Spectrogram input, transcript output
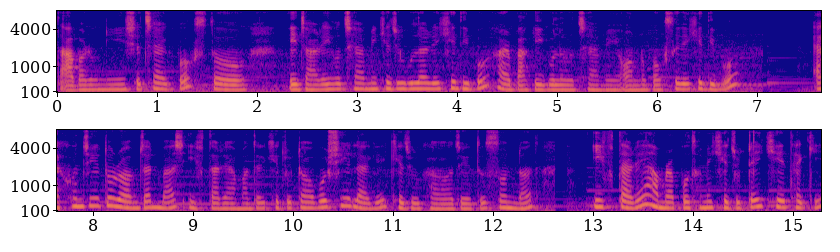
তা আবারও নিয়ে এসেছে এক বক্স তো এই জারে হচ্ছে আমি খেজুরগুলো রেখে দিব। আর বাকিগুলো হচ্ছে আমি অন্য বক্সে রেখে দিব। এখন যেহেতু রমজান মাস, ইফতারে আমাদের খেজুরটা অবশ্যই লাগে, খেজুর খাওয়া যেহেতু সুন্নত। ইফতারে আমরা প্রথমে খেজুরটাই খেয়ে থাকি।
